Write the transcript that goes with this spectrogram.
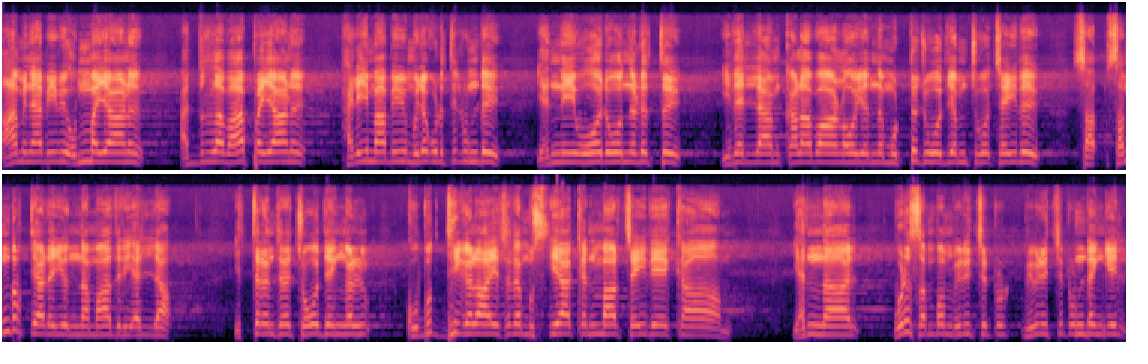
ആമിന ബീവി ഉമ്മയാണ് അബ്ദുള്ള വാപ്പയാണ് ഹലീമ ബീവി മുല കൊടുത്തിട്ടുണ്ട്. എന്നീ ഓരോന്നെടുത്ത് ഇതെല്ലാം കളവാണോ എന്ന് മുട്ടു ചോദ്യം ചോ ചെയ്ത് സംതൃപ്തി അടയുന്ന മാതിരി അല്ല. ഇത്തരം ചില ചോദ്യങ്ങൾ കുബുദ്ധികളായ ചില മുസ്ലിയാക്കന്മാർ ചെയ്തേക്കാം. എന്നാൽ ഒരു സംഭവം വിവരിച്ചിട്ടു വിവരിച്ചിട്ടുണ്ടെങ്കിൽ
